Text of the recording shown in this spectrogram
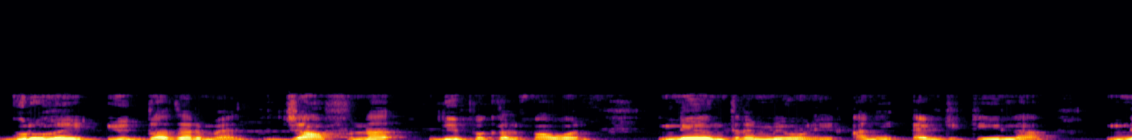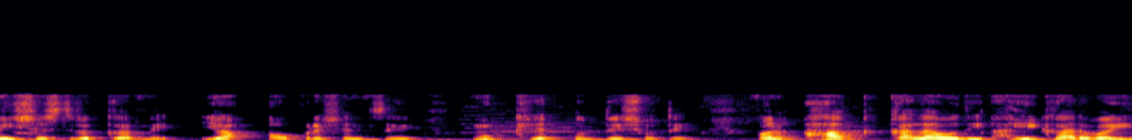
गृहयुद्धादरम्यान जाफना द्वीपकल्पावर नियंत्रण मिळवणे आणि एल टी टीला निशस्त्र करणे या ऑपरेशनचे मुख्य उद्देश होते. पण हा कालावधी ही कारवाई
